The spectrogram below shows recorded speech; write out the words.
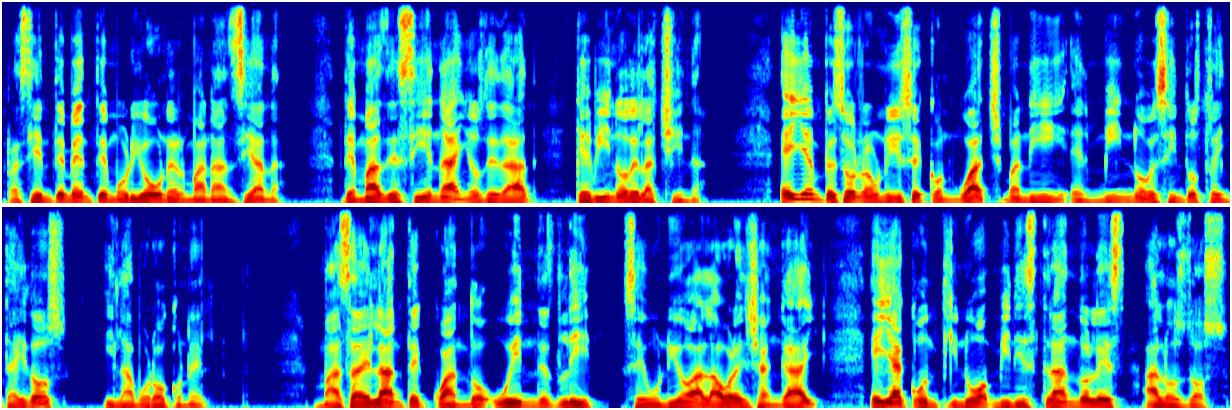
Recientemente murió una hermana anciana, de más de 100 años de edad, que vino de la China. Ella empezó a reunirse con Watchman en 1932 y laboró con él. Más adelante, cuando Witness Lee se unió a la obra en Shanghái, ella continuó ministrándoles a los dos.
